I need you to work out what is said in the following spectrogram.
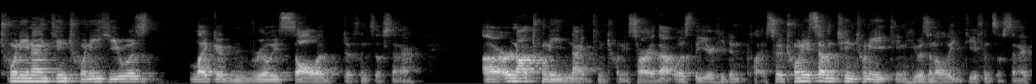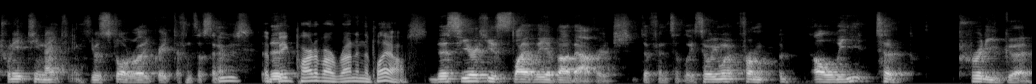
2019 20, he was like a really solid defensive center. Uh, or not 2019 20, sorry, that was the year he didn't play. So 2017 2018, he was an elite defensive center. 2018 19, he was still a really great defensive center. he was a The- big part of our run in the playoffs. This year, he's slightly above average defensively. So he went from elite to pretty good.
